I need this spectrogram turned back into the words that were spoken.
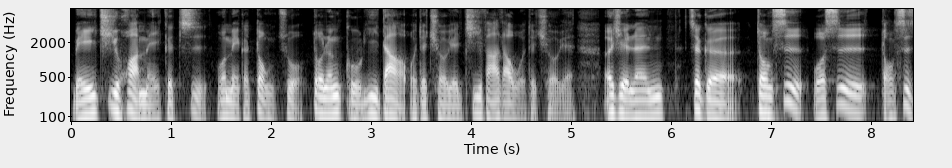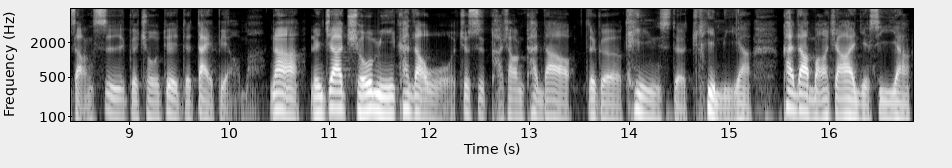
每一句话、每一个字、我每个动作都能鼓励到我的球员，激发到我的球员，而且能这个董事，我是董事长，是一个球队的代表嘛。那人家球迷看到我，就是好像看到这个 King 的 team 一样，看到毛家安也是一样，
